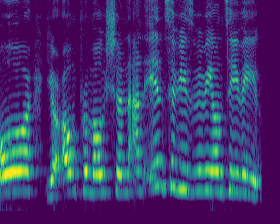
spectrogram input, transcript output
or your own promotion and interviews Moving On TV.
